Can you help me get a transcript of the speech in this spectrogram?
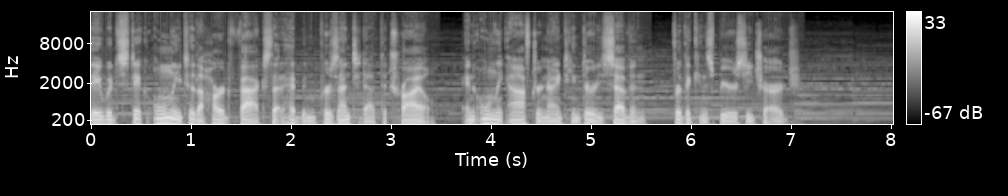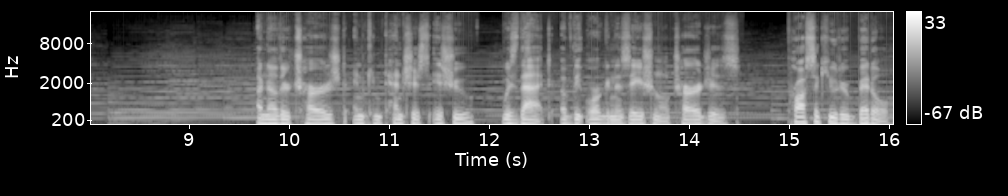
they would stick only to the hard facts that had been presented at the trial, and only after 1937 for the conspiracy charge. Another charged and contentious issue was that of the organizational charges. Prosecutor Biddle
